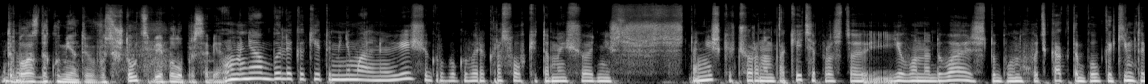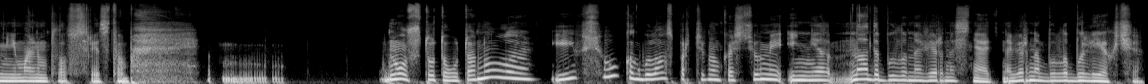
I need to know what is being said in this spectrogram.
Ты Это- была з дакументамі вот што ў тебе было пры сабе У меня были какие-то минимальные вещи, грубо говоря, кроссовки, там еще одни штанишки в черном пакете, просто его надуваешь, чтобы он хоть как-то был каким-то минимальным плавсредством. Ну, что-то утонуло, и все, как была в спортивном костюме, и не надо было, наверное, снять. Наверное, было бы легче.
